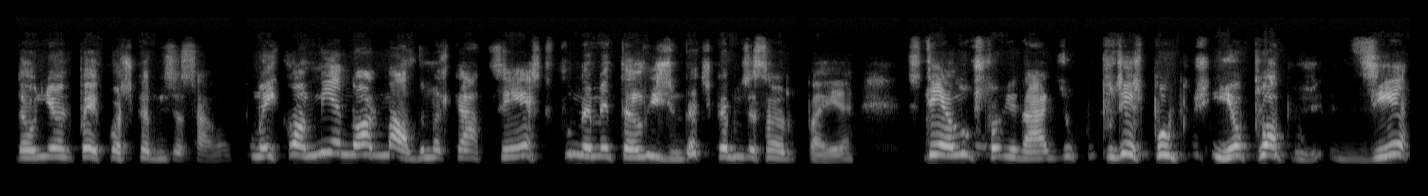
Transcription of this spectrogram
da União Europeia com a descarbonização, uma economia normal de mercado, sem este fundamentalismo da descarbonização europeia, se tem lucros extraordinários, os poderes públicos, e eu próprio dizia,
